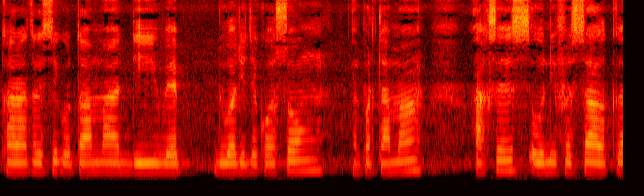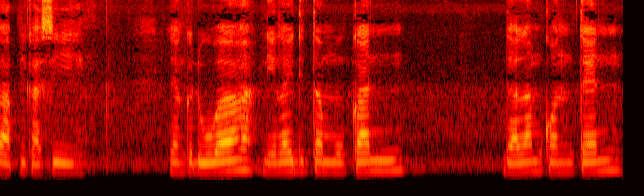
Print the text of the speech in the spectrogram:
Karakteristik utama di web 2.0 yang pertama, akses universal ke aplikasi. Yang kedua, nilai ditemukan dalam konten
